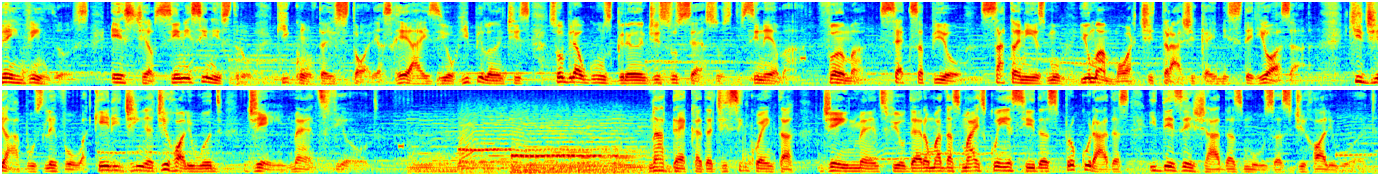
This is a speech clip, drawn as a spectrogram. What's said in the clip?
Bem-vindos! Este é o Cine Sinistro, que conta histórias reais e horripilantes sobre alguns grandes sucessos do cinema. Fama, sex appeal, satanismo e uma morte trágica e misteriosa. Que diabos levou a queridinha de Hollywood, Jane Mansfield? Na década de 50, Jane Mansfield era uma das mais conhecidas, procuradas e desejadas musas de Hollywood.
